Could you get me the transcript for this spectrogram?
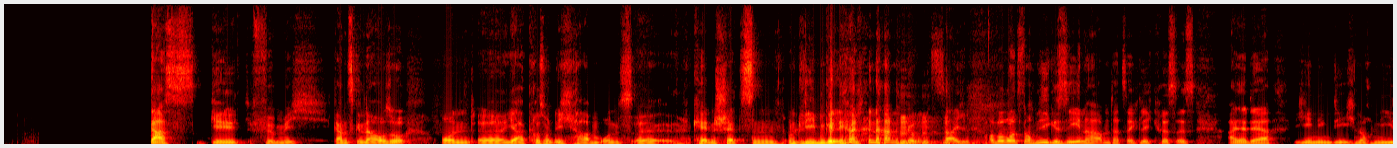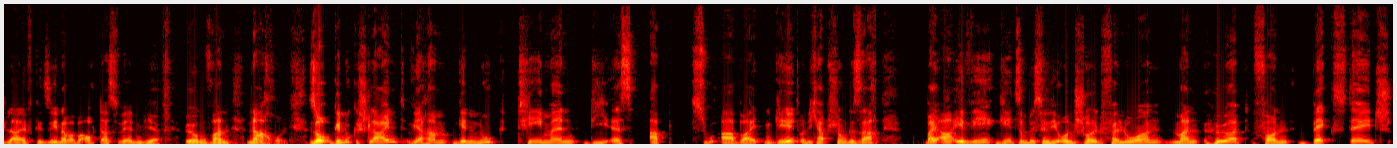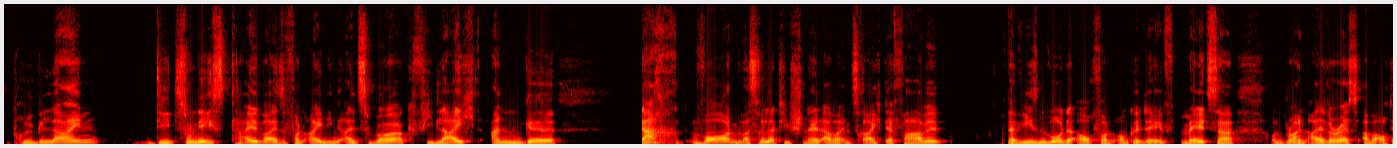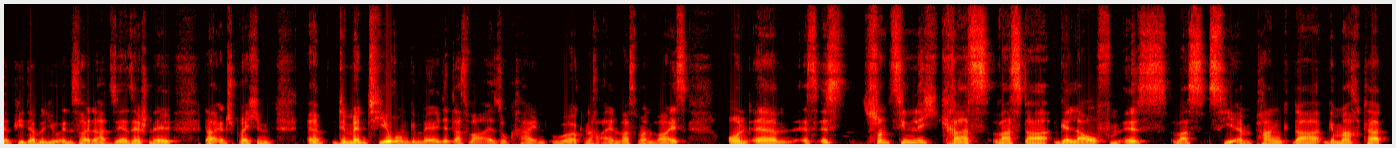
Das gilt für mich ganz genauso. Und äh, ja, Chris und ich haben uns äh, kennen, schätzen und lieben gelernt, in Anführungszeichen. Obwohl wir uns noch nie gesehen haben. Tatsächlich, Chris ist einer derjenigen, die ich noch nie live gesehen habe. Aber auch das werden wir irgendwann nachholen. So, genug geschleimt. Wir haben genug Themen, die es abzuarbeiten gilt. Und ich habe schon gesagt, bei AEW geht so ein bisschen die Unschuld verloren. Man hört von Backstage-Prügeleien, die zunächst teilweise von einigen als Work vielleicht ange gedacht worden, was relativ schnell aber ins Reich der Fabel verwiesen wurde, auch von Onkel Dave Meltzer und Brian Alvarez, aber auch der PW Insider hat sehr, sehr schnell da entsprechend äh, Dementierung gemeldet. Das war also kein Work nach allem, was man weiß. Und ähm, es ist schon ziemlich krass, was da gelaufen ist, was CM Punk da gemacht hat,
